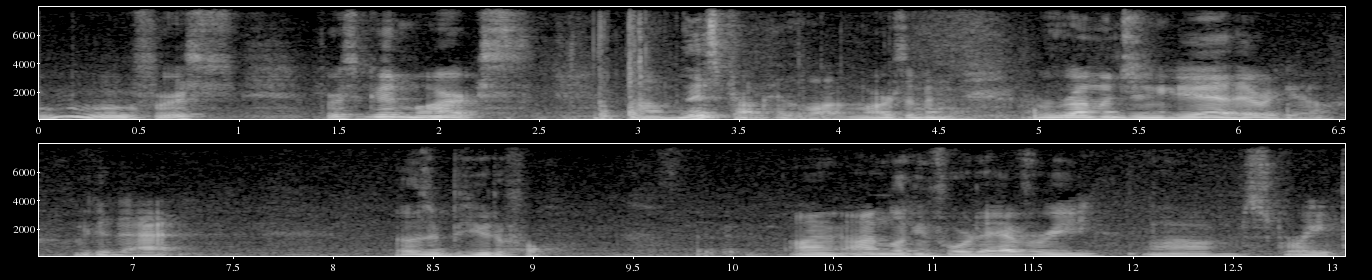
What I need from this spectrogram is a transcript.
Ooh, first, first good marks. Um, this probably has a lot of marks. I've been rummaging. Yeah, there we go. Look at that. Those are beautiful. I'm, I'm looking forward to every um, scrape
